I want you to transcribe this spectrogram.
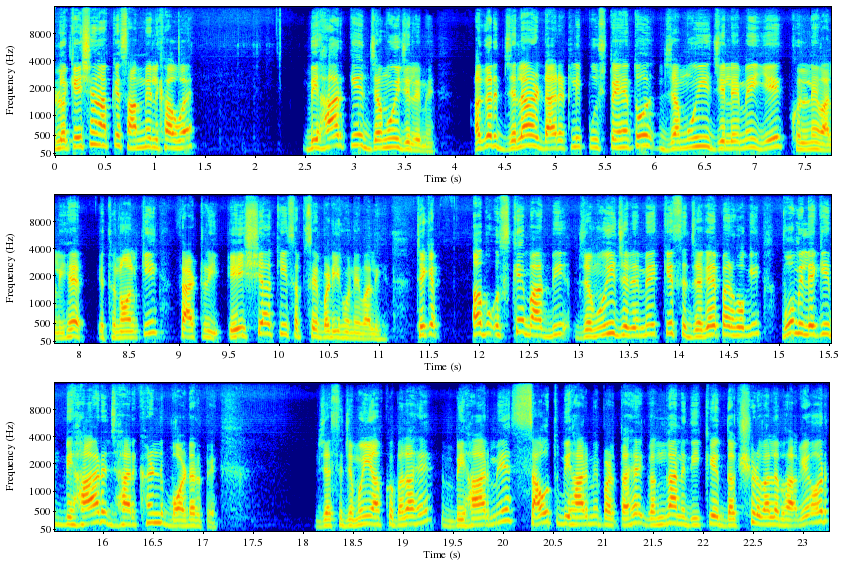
लोकेशन आपके सामने लिखा हुआ है। बिहार के जमुई ज़िले में। अगर जिला डायरेक्टली पूछते हैं तो जमुई ज़िले में ये खुलने वाली है। इथेनॉल की फैक्ट्री एशिया की सबसे बड़ी होने वाली है। ठीक है, अब उसके बाद भी जमुई ज़िले में किस जगह पर होगी? वो मिलेगी बिहार झारखंड बॉर्डर पे। जैसे जमुई आपको पता है, बिहार में साउथ बिहार में पड़ता है, गंगा नदी के दक्षिण वाला भाग है और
